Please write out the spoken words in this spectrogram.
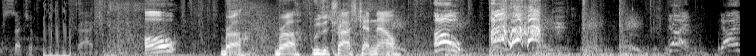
Such a trash. Oh, bruh, bruh. Who's a trash can now? Oh, Done. Done.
